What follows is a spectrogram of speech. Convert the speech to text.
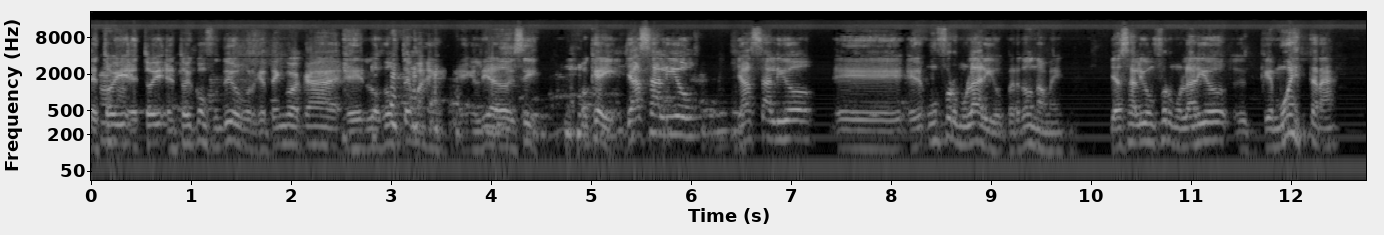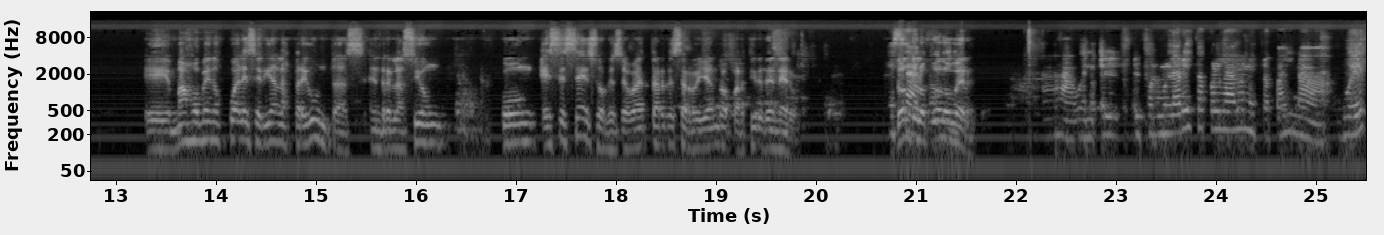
estoy, estoy, estoy confundido porque tengo acá eh, los dos temas en, el día de hoy. Sí, ok, ya salió, ya salió eh, un formulario, perdóname, ya salió un formulario que muestra más o menos cuáles serían las preguntas en relación con ese censo que se va a estar desarrollando a partir de enero. ¿Dónde lo puedo ver? Ajá, bueno, el, formulario está colgado en nuestra página web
